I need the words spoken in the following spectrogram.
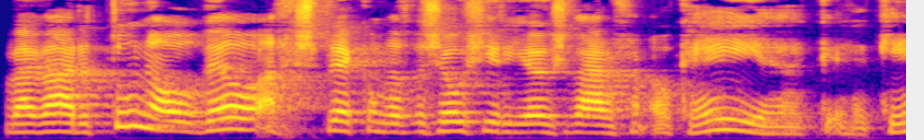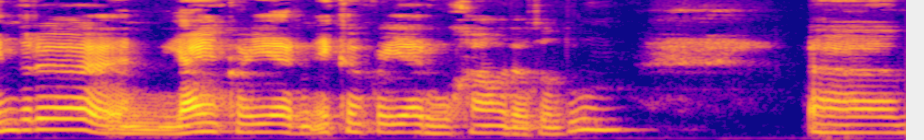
wij waren toen al wel aan gesprek, omdat we zo serieus waren van oké, eh, k- kinderen en jij een carrière en ik een carrière, hoe gaan we dat dan doen? Ehm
